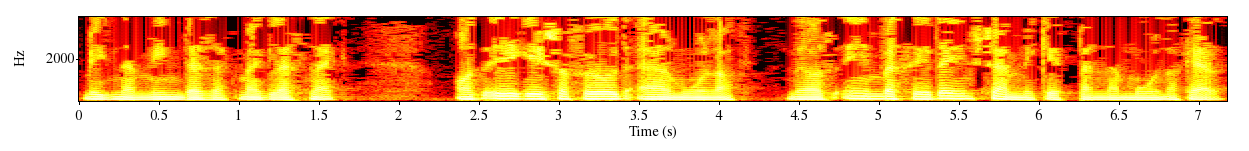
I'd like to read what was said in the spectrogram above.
míg nem mindezek meg lesznek. Az ég és a föld elmúlnak, de az én beszédeim semmiképpen nem múlnak el.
